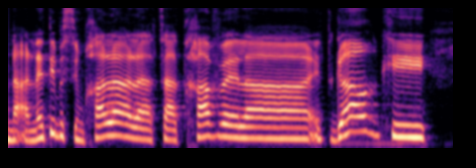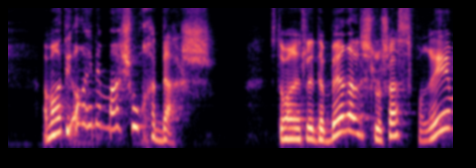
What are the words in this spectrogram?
נעניתי בשמחה להצעתך ולאתגר, כי אמרתי, או, הנה משהו חדש. זאת אומרת, לדבר על שלושה ספרים,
